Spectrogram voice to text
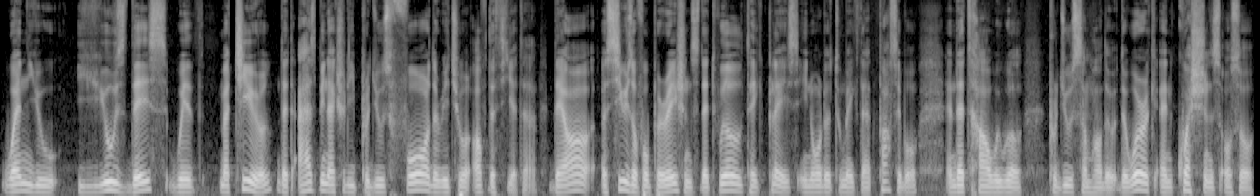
when you use this with material that has been actually produced for the ritual of the theater. There are a series of operations that will take place in order to make that possible, and that's how we will produce somehow the, the work and questions also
